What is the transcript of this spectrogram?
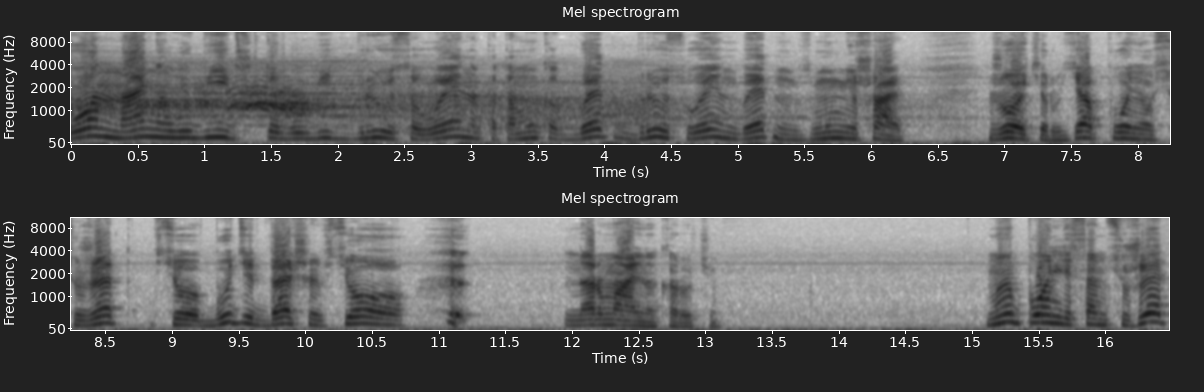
Он нанял убить, чтобы убить Брюса Уэйна, потому как Бэт... Брюс Уэйн Бэтмен ему мешает. Джокеру, я понял сюжет, все, будет дальше все нормально, короче. Мы поняли сам сюжет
